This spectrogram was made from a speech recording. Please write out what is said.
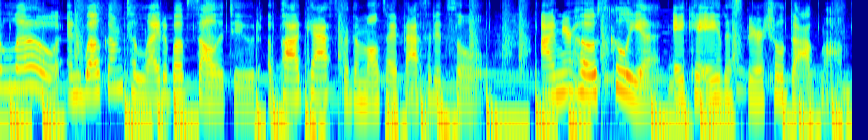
Hello, and welcome to Light Above Solitude, a podcast for the multifaceted soul. I'm your host, Kalia, aka the Spiritual Dog Mom.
